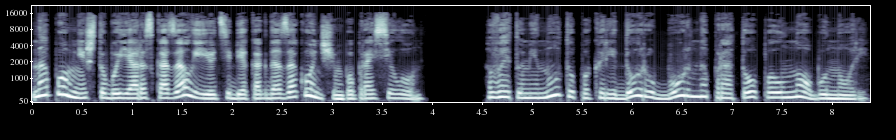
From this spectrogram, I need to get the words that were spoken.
«Напомни, чтобы я рассказал ее тебе, когда закончим», — попросил он. В эту минуту по коридору бурно протопал Нобу Нори.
